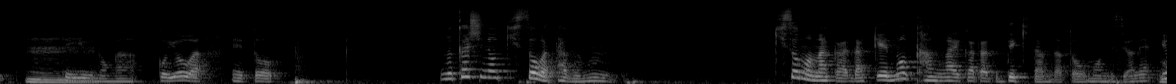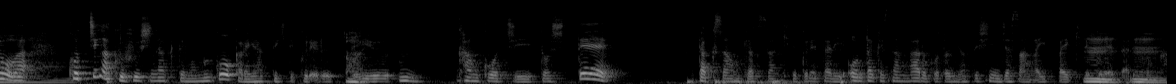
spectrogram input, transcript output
っていうのが、こう要は、えっと昔の基礎は多分基礎の中だけの考え方でできたんだと思うんですよね。要はこっちが工夫しなくても向こうからやってきてくれるっていう、うん、観光地としてたくさんお客さん来てくれたり御嶽さんがあることによって信者さんがいっぱい来てくれたりとか、うんうん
